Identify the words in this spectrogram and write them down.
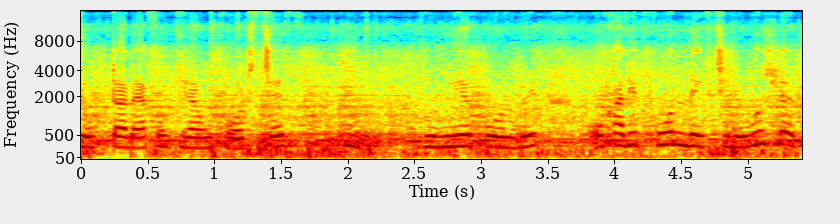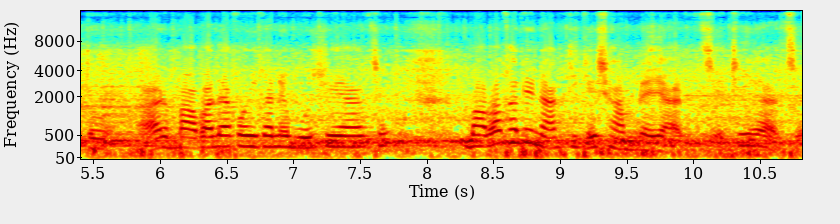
চোখটা দেখো কিরম করছে। ঘুমিয়ে পড়বে। ও খালি ফোন দেখছিল, বুঝলে তো? আর বাবা দেখো এখানে বসে আছে। বাবা খালি নাতিকে সামনে যাচ্ছে, ঠিক আছে?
